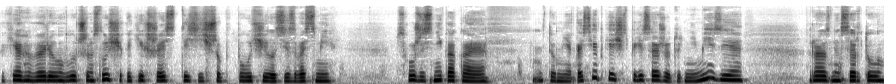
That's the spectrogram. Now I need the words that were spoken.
Как я говорю, в лучшем случае каких 6 тысяч, чтобы получилось из 8. Схожесть никакая. Это у меня кассетка, я сейчас пересажу. Тут немезия разных сортов.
